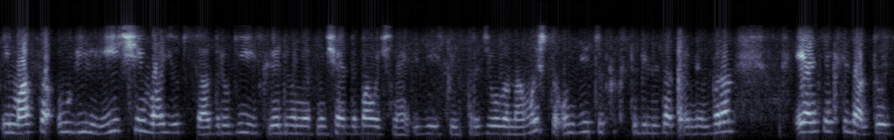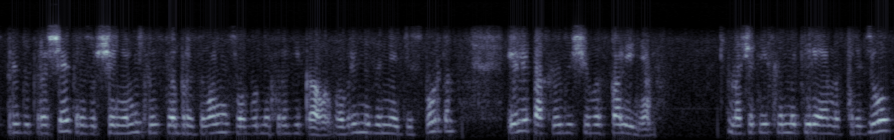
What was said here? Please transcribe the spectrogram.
и масса увеличиваются. Другие исследования отмечают добавочное действие эстрадиола на мышцы. Он действует как стабилизатор мембран и антиоксидант, то есть предотвращает разрушение мышц и образование свободных радикалов во время занятий спортом или последующего воспаления. Значит, если мы теряем эстрадиол,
